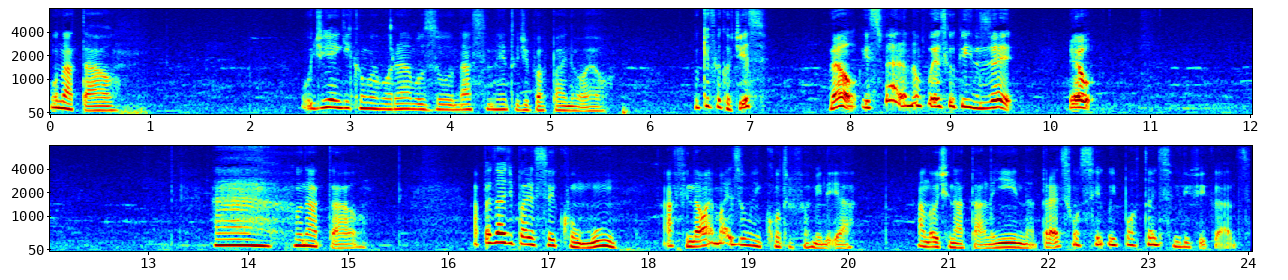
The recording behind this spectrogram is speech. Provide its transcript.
O Natal. O dia em que comemoramos o nascimento de Papai Noel. O que foi que eu disse? Não, espera, não foi isso que eu quis dizer. Eu. Ah, o Natal. Apesar de parecer comum, afinal é mais um encontro familiar. A noite natalina traz consigo importantes significados.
